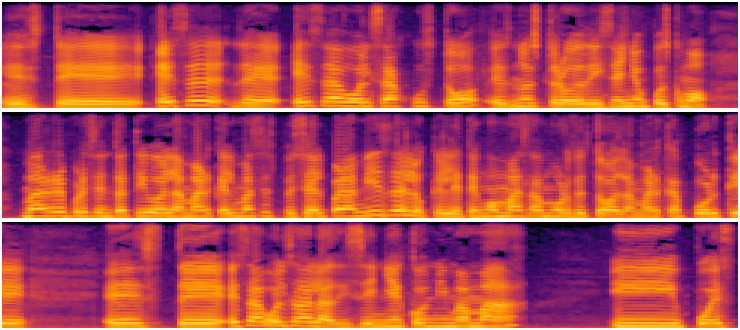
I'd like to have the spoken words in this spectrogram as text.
Este, ese de, esa bolsa justo es nuestro diseño, pues como más representativo de la marca, el más especial. Para mí es de lo que le tengo más amor de toda la marca, porque este, esa bolsa la diseñé con mi mamá y pues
